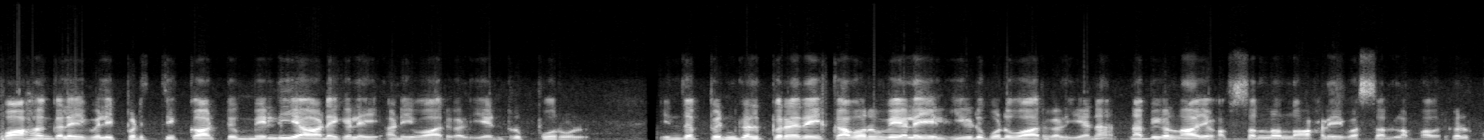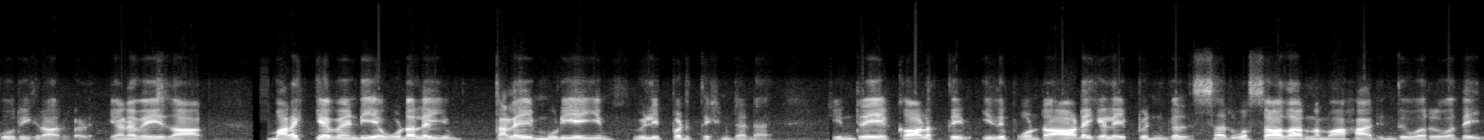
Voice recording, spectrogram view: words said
பாகங்களை வெளிப்படுத்தி காட்டும் மெல்லிய ஆடைகளை அணிவார்கள் என்று பொருள். இந்த பெண்கள் பிறரை கவரும் வேலையில் ஈடுபடுவார்கள் என நபிகள் நாயகம் சல்லல்லாஹலே வசல்லம் அவர்கள் கூறுகிறார்கள். எனவேதான் மறைக்க வேண்டிய உடலையும் தலைமுடியையும் வெளிப்படுத்துகின்றன. இன்றைய காலத்தில் இது போன்ற ஆடைகளை பெண்கள் சர்வசாதாரணமாக அறிந்து வருவதை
